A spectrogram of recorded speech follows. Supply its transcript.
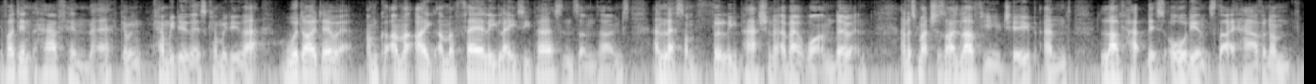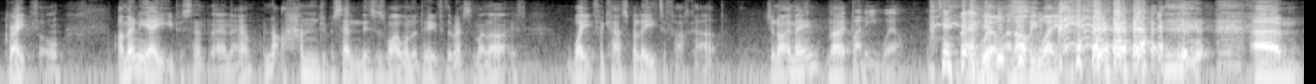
if I didn't have him there going, can we do this? Can we do that? Would I do it? I'm, I'm, a, I, I'm a fairly lazy person sometimes, unless I'm fully passionate about what I'm doing. And as much as I love YouTube and love ha- this audience that I have, and I'm grateful, I'm only 80% there now. I'm not 100% this is what I want to do for the rest of my life. Wait for Caspar Lee to fuck up. Do you know what I mean? Like, But he will. but he will, and I'll be waiting. um,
